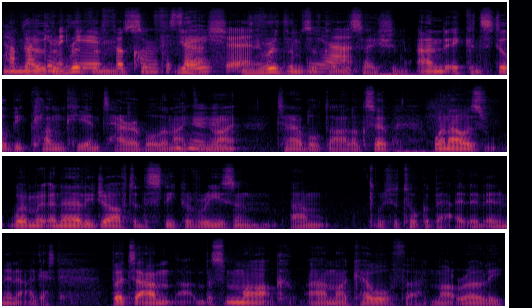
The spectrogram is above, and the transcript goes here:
Have, know like, the an ear for rhythms of- conversation. yeah, rhythms of Yeah. conversation, and it can still be clunky and terrible, and I Mm-hmm. can write terrible dialogue. So when I was when we, an early draft of the Sleep of Reason, um, which we'll talk about in, in a minute, I guess. But um, Mark, uh, my co-author, Mark Rowley,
